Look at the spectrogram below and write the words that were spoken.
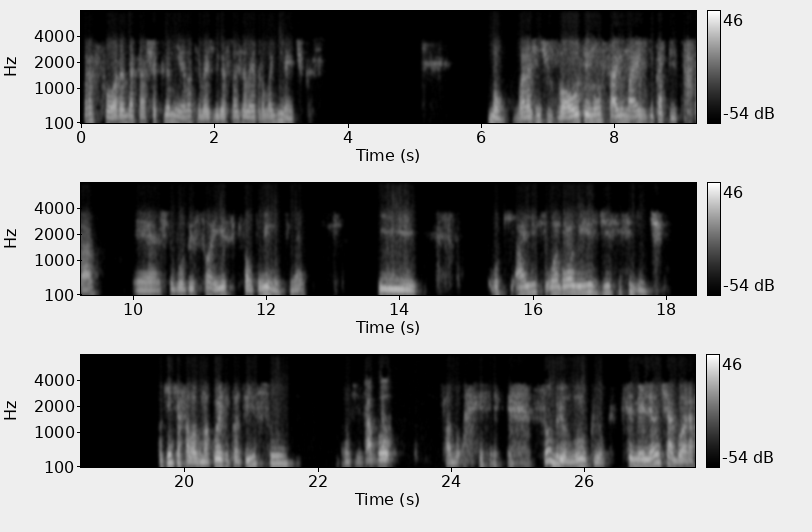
para fora da caixa craniana através de ligações eletromagnéticas. Bom, agora a gente volta e não saio mais do capítulo, tá? É, acho que eu vou ver só esse, que falta um minuto, né? E o que, aí o André Luiz disse o seguinte: Alguém quer falar alguma coisa enquanto isso? Acabou. Acabou. Sobre o núcleo, semelhante agora à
